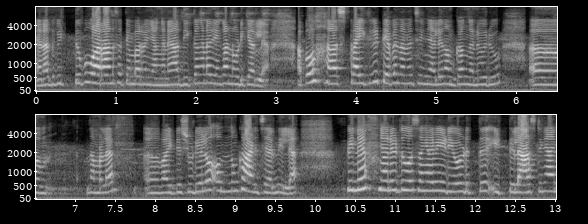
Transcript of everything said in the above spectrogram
ഞാനത് വിട്ടു പോകാറാണ് സത്യം പറഞ്ഞു ഞാൻ അങ്ങനെ അധികം അങ്ങനെ അധികം കണ്ടുപിടിക്കാറില്ല അപ്പോൾ സ്ട്രൈക്ക് കിട്ടിയപ്പോൾ എന്താണെന്ന് വെച്ച് കഴിഞ്ഞാൽ നമുക്ക് അങ്ങനെ ഒരു നമ്മളെ വൈറ്റ് സ്റ്റുഡിയോയിൽ ഒന്നും കാണിച്ചായിരുന്നില്ല. പിന്നെ ഞാനൊരു ദിവസം ഇങ്ങനെ വീഡിയോ എടുത്ത് ഇട്ട് ലാസ്റ്റ് ഞാൻ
